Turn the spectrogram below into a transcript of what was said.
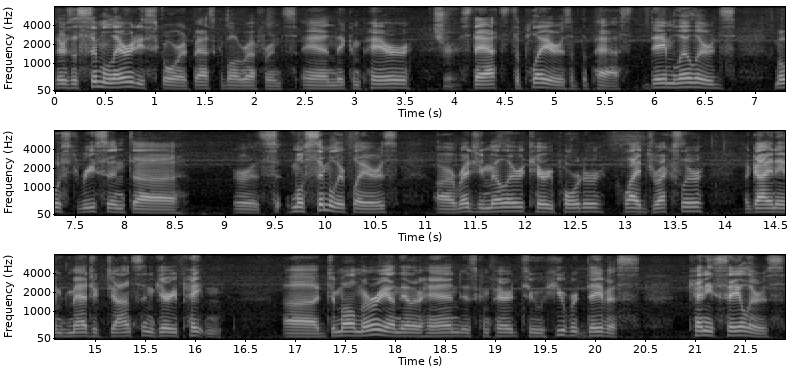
There's a similarity score at Basketball Reference, and they compare Sure. stats to players of the past. Dame Lillard's most recent, uh, or s- most similar players are Reggie Miller, Terry Porter, Clyde Drexler, a guy named Magic Johnson, Gary Payton. Uh, Jamal Murray, on the other hand, is compared to Hubert Davis, Kenny Sailors,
